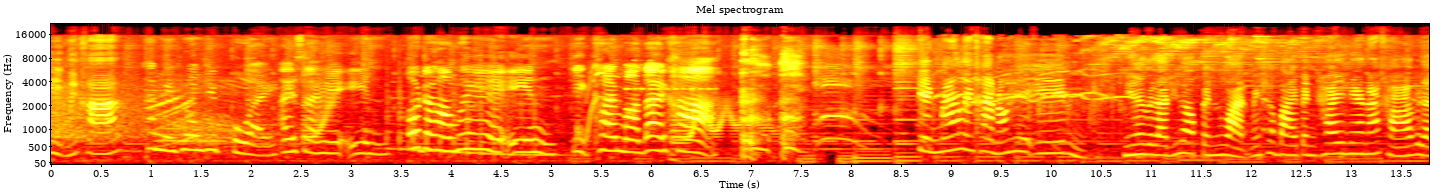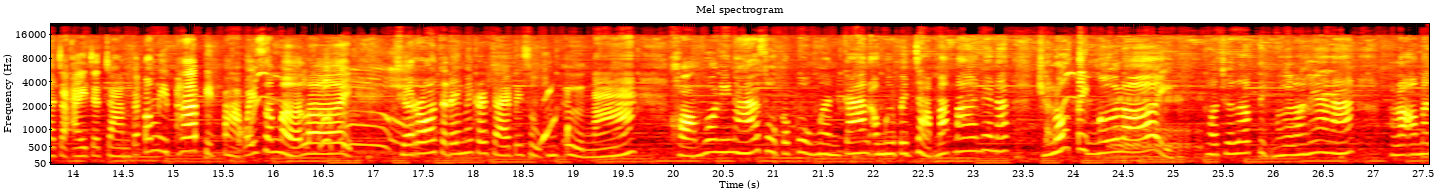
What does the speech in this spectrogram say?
อีกไหมคะ ถ้ามีเพื่อนที่ป่วย ไอใส่เฮอิน ก็จะทำให้เฮอิน ติดไข้มาได้ค่ะ เก่งมากเลยค่ะน้องเฮอิน เนี่ยเวลาที่เราเป็นหวัดไม่สบายเป็นไข้เนี่ยนะคะ เวลาจะไอจะจามก็ต้องมีผ้าปิดปากไว้เสมอเลย เชื้อโรคจะได้ไม่กระจายไปสู่คนอื่นนะ ของพวกนี้นะสูกระปรกเหมือนกันเอามือไปจับมากๆเนี่ยนะเชื้อโรคติดมือเลยพอเชื้อโรคติดมือแล้วเนี่ยนะพอเราเอามา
